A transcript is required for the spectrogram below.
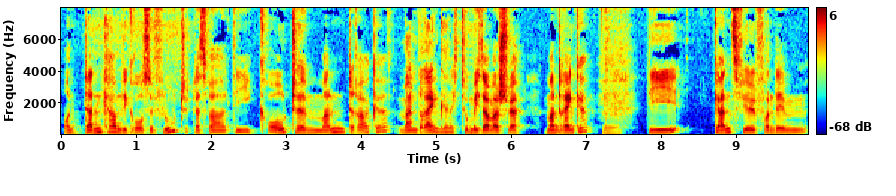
Und dann kam die große Flut, das war die Grote Mandrake. Mandränke. Ich tue mich da mal schwer. Mandränke, mhm. die ganz viel von dem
